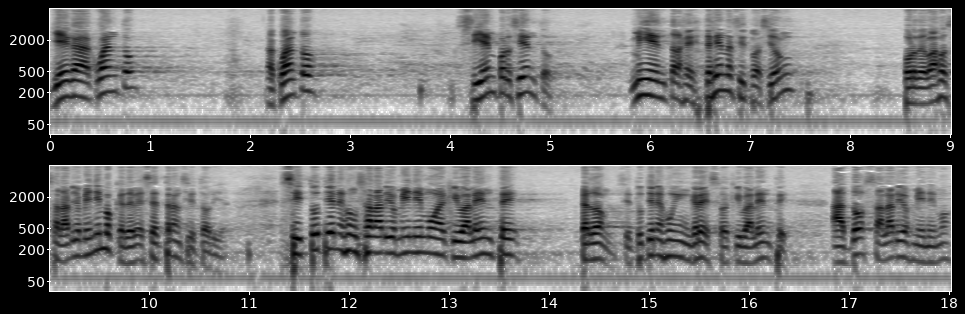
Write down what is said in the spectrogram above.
llega a cuánto? ¿A cuánto? 100% mientras estés en la situación por debajo del salario mínimo que debe ser transitoria. Si tú tienes un salario mínimo equivalente, perdón, si tú tienes un ingreso equivalente a dos salarios mínimos,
